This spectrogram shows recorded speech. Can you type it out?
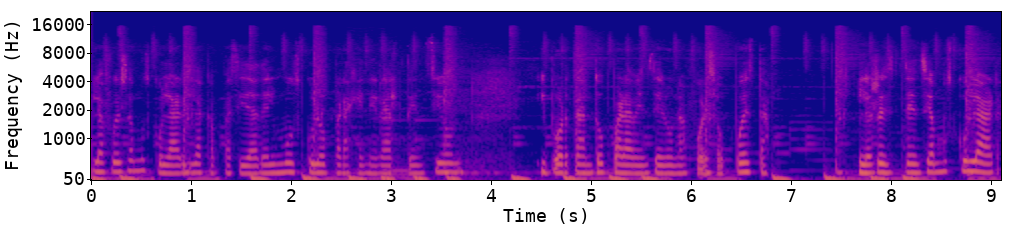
la fuerza muscular es la capacidad del músculo para generar tensión y por tanto para vencer una fuerza opuesta. La resistencia muscular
